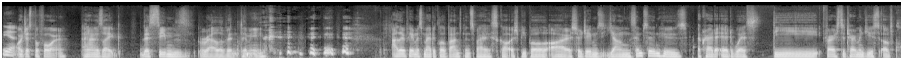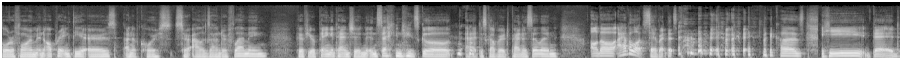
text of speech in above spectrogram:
Yeah. or just before. And I was like, this seems relevant to me. Other famous medical advancements by Scottish people are Sir James Young Simpson, who's accredited with the first determined use of chloroform in operating theatres, and of course, Sir Alexander Fleming, who, if you were paying attention in secondary school, uh, discovered penicillin. Although I have a lot to say about this because he did,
